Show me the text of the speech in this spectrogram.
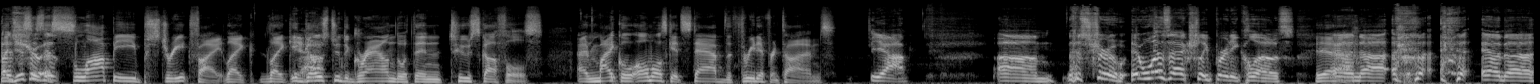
Like That's this true. is a sloppy street fight. Like like it Yeah. goes to the ground within two scuffles. And Michael almost gets stabbed the three different times. Yeah. Um, that's true. It was actually pretty close. Yeah. And uh and uh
